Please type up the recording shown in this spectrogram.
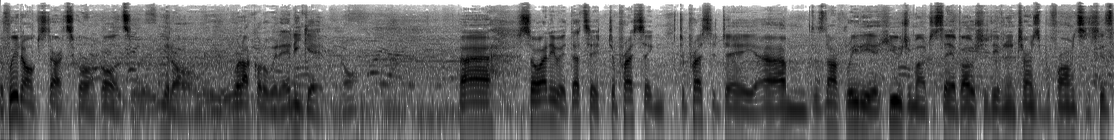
if we don't start scoring goals, you know, we're not going to win any game, you know. Uh, so anyway, that's it. Depressing, depressing day. Um, there's not really a huge amount to say about it, even in terms of performances. Because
